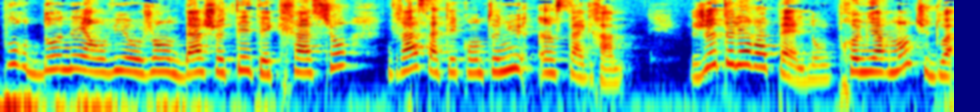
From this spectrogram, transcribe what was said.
pour donner envie aux gens d'acheter tes créations grâce à tes contenus Instagram. Je te les rappelle, donc premièrement, tu dois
